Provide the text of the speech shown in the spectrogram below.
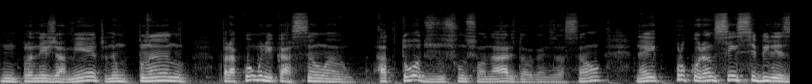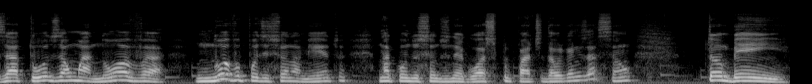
um planejamento, né, um plano para comunicação a, todos os funcionários da organização, né, e procurando sensibilizar todos a uma nova, um novo posicionamento na condução dos negócios por parte da organização, também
